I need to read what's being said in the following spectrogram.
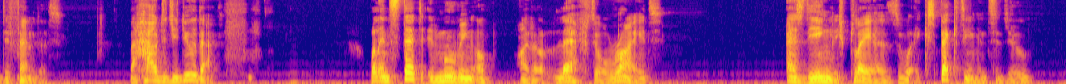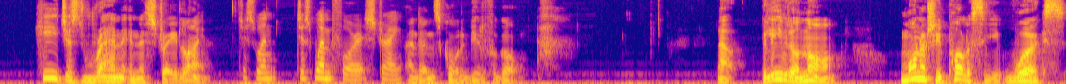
defenders. Now, how did he do that? Well, instead of moving up either left or right, as the English players were expecting him to do, he just ran in a straight line. Just went, just went for it straight. And then scored a beautiful goal. now, believe it or not, monetary policy works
